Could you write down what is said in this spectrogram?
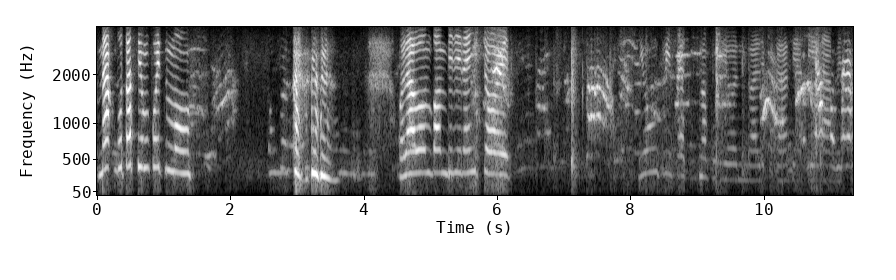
Nak, butas yung puwit mo. Wala bang pambili ng short. Yung 3 pesos na po yun, balik hati-hati namin.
